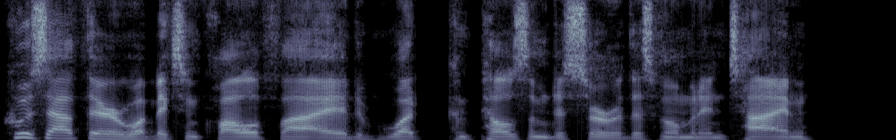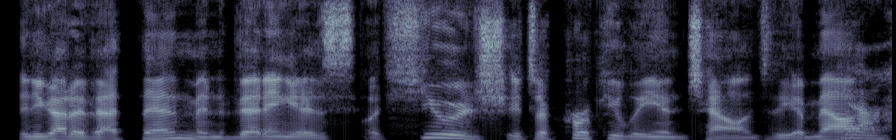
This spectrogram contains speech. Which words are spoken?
who's out there, what makes them qualified, what compels them to serve at this moment in time. Then you got to vet them. And vetting is a huge, it's a Herculean challenge. The amount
